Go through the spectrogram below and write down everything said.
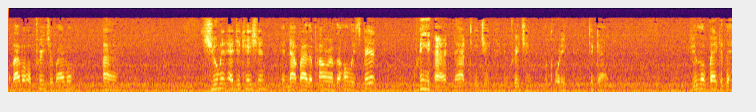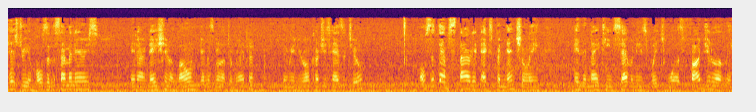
a Bible or preach a Bible on human education and not by the power of the Holy Spirit, we are not teaching and preaching according to God. If you look back at the history of most of the seminaries, in our nation alone, again, this is going out to America, maybe in your own countries has it too. Most of them started exponentially in the 1970s, which was fraudulently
